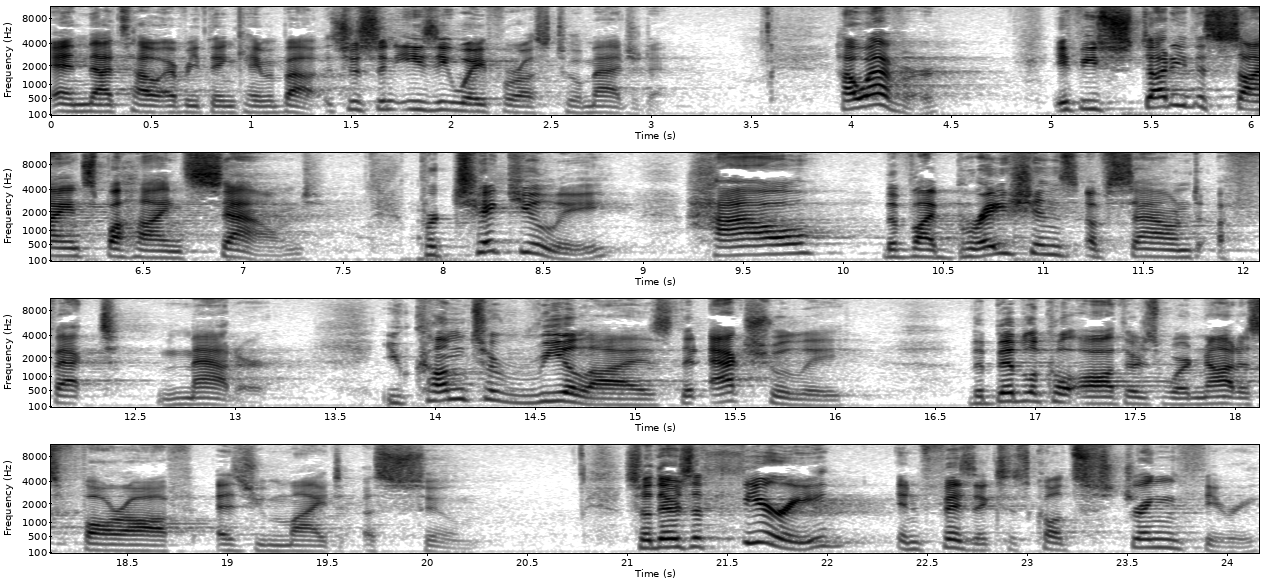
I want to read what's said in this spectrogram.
and that's how everything came about. It's just an easy way for us to imagine it. However, if you study the science behind sound, particularly how the vibrations of sound affect matter, you come to realize that actually the biblical authors were not as far off as you might assume. So there's a theory in physics, it's called string theory,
